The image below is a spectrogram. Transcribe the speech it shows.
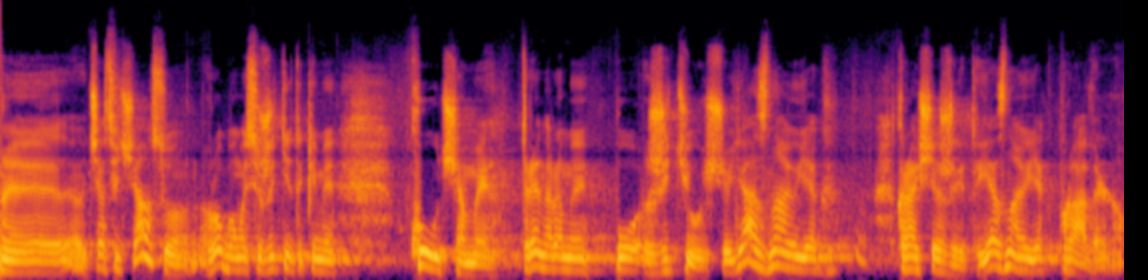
е, час від часу робимося в житті такими коучами, тренерами по життю, що я знаю, як краще жити, я знаю, як правильно.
